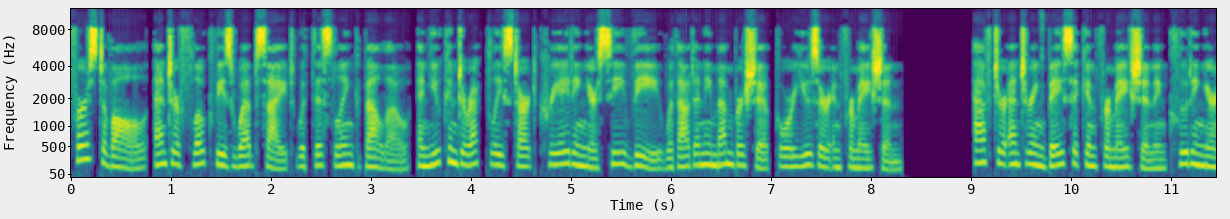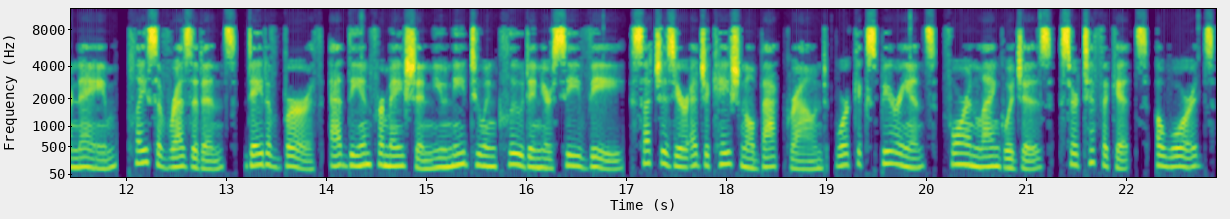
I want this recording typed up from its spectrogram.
First of all, enter Flowcv's website with this link below, and you can directly start creating your CV without any membership or user information. After entering basic information including your name, place of residence, date of birth, add the information you need to include in your CV, such as your educational background, work experience, foreign languages, certificates, awards,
